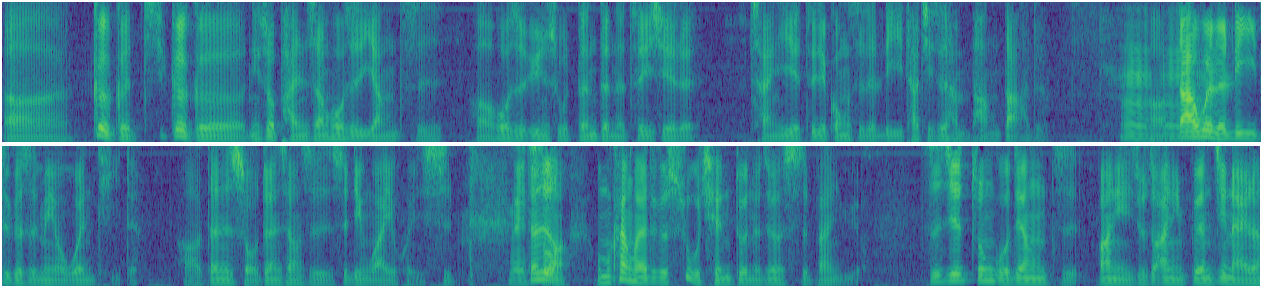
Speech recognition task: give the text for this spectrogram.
呃，各个各个，你说盘商或是养殖啊、呃，或是运输等等的这些的产业，这些公司的利益，它其实很庞大的。嗯，啊、呃，大家为了利益，这个是没有问题的。啊、呃，但是手段上是是另外一回事。没错。但是、啊、我们看回来这个数千吨的这个石斑鱼啊，直接中国这样子把你就说，哎，你不能进来了。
